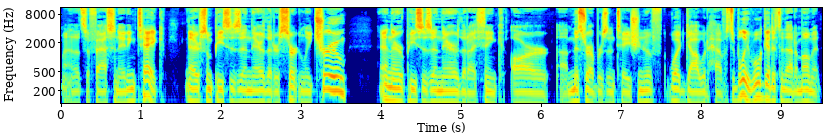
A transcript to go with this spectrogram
Well, that's a fascinating take. There are some pieces in there that are certainly true, and there are pieces in there that I think are a misrepresentation of what God would have us to believe. We'll get into that in a moment.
